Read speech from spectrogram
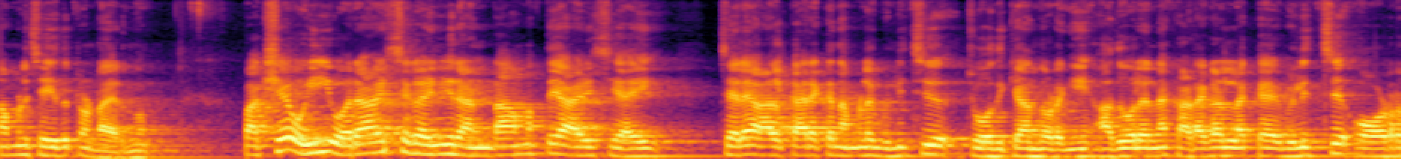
നമ്മൾ ചെയ്തിട്ടുണ്ടായിരുന്നു. പക്ഷേ ഈ ഒരാഴ്ച കഴിഞ്ഞ് രണ്ടാമത്തെ ആഴ്ചയായി ചില ആൾക്കാരൊക്കെ നമ്മളെ വിളിച്ച് ചോദിക്കാൻ തുടങ്ങി. അതുപോലെ തന്നെ കടകളിലൊക്കെ വിളിച്ച് ഓർഡർ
